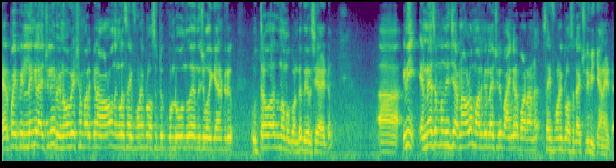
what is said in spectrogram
എയർ പൈപ്പ് ഇല്ലെങ്കിൽ ആക്ച്വലി റിനോവേഷൻ വർക്കിനാണോ നിങ്ങൾ സൈഫോണി ക്ലോസറ്റ് കൊണ്ടുപോകുന്നത് എന്ന് ചോദിക്കാനായിട്ടൊരു ഉത്തരവാദിത്വം നമുക്കുണ്ട് തീർച്ചയായിട്ടും. ഇനി എന്നെ സംബന്ധിച്ച് എറണാകുളം മാർക്കറ്റിൽ ആക്ച്വലി ഭയങ്കര പാടാണ് സൈഫോണി ക്ലോസറ്റ് ആക്ച്വലി വിൽക്കാനായിട്ട്.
